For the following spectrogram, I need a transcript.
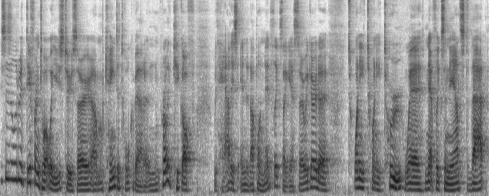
this is a little bit different to what we're used to. So I'm keen to talk about it and probably kick off with how this ended up on Netflix, I guess. So we go to 2022, where Netflix announced that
